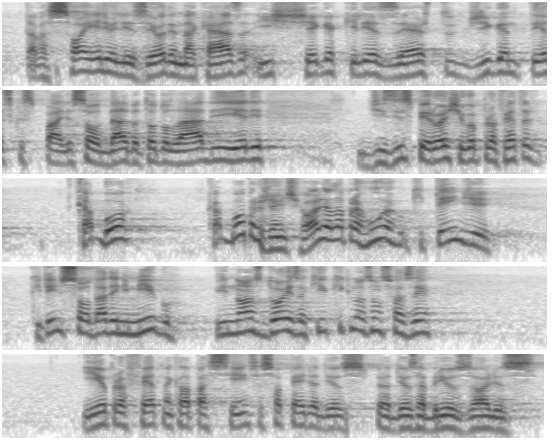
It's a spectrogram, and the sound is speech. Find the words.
estava só ele e o Eliseu dentro da casa, e chega aquele exército gigantesco, espalha soldado para todo lado, e ele desesperou e chegou o profeta, acabou, acabou para a gente, olha lá para a rua, o que tem de o que tem de soldado inimigo, e nós dois aqui, o que nós vamos fazer? E aí o profeta, naquela paciência, só pede a Deus, para Deus abrir os olhos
